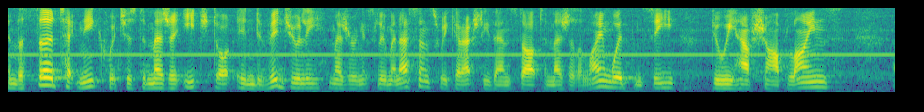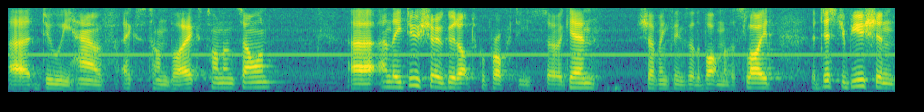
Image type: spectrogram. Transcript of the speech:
in the third technique, which is to measure each dot individually, measuring its luminescence, we can actually then start to measure the line width and see, do we have sharp lines? Uh, do we have exciton biexciton and so on? Uh, and they do show good optical properties. So again, shoving things at the bottom of the slide, a distribution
